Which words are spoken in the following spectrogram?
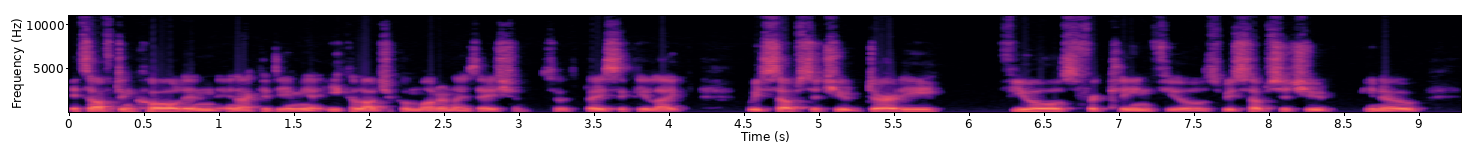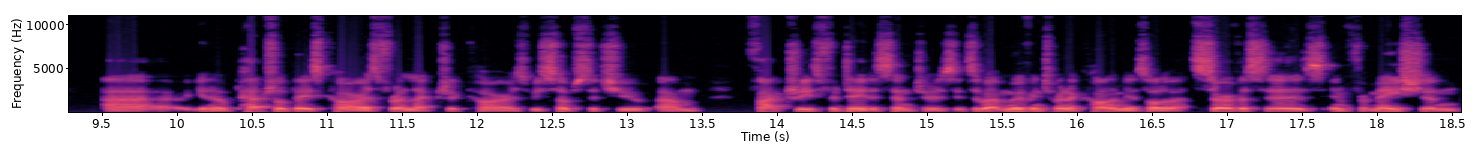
it's often called in, in academia ecological modernization. So it's basically like we substitute dirty fuels for clean fuels. We substitute, you know, uh, you know, petrol-based cars for electric cars. We substitute um, factories for data centers. It's about moving to an economy that's all about services, information,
